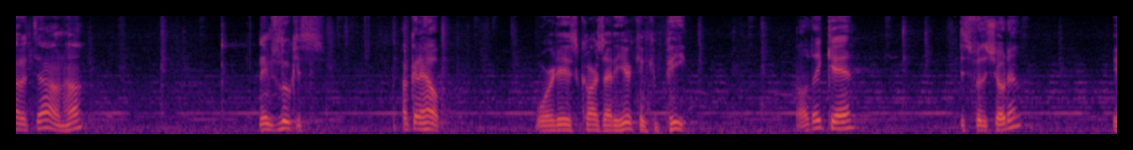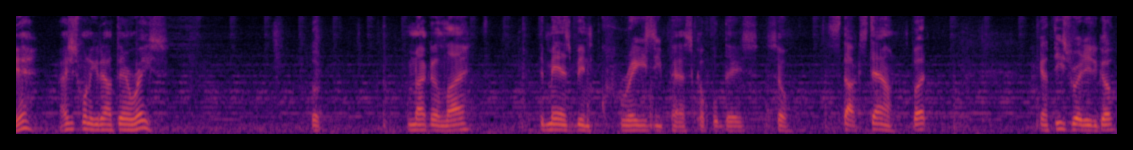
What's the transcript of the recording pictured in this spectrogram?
Out of town, huh? Name's Lucas. How can I help? Word is, cars out of here can compete. Oh, they can. This for the showdown? Yeah, I just want to get out there and race. Look, I'm not gonna lie. The man's been crazy past couple days, so stock's down. But I got these ready to go.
